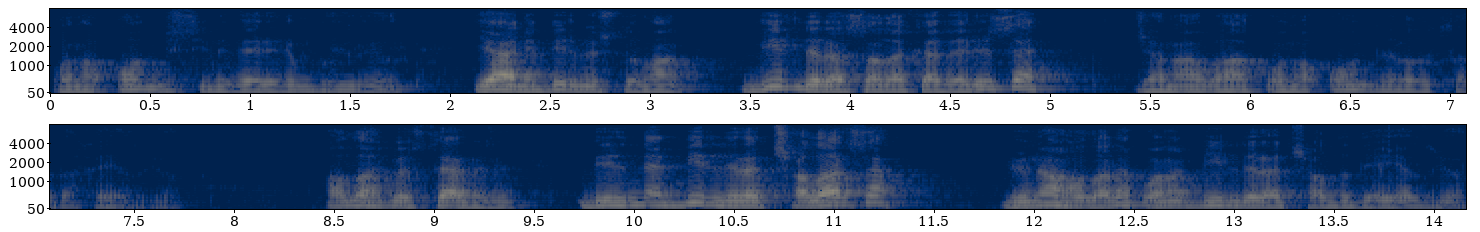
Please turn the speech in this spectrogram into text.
ona on mislini veririm buyuruyor. Yani bir Müslüman bir lira sadaka verirse Cenab-ı Hak ona on liralık sadaka yazıyor. Allah göstermesin. Birinden bir lira çalarsa günah olarak ona bir lira çaldı diye yazıyor.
